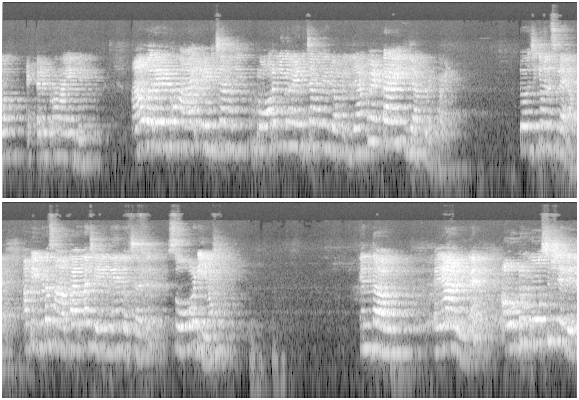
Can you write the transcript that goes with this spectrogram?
ആവും. എട്ട് ഇലക്ട്രോൺ ആയില്ലേ? ആ ഒരു ഇലക്ട്രോൺ ആര് മേടിച്ചാൽ മതി? ക്ലോറിൻ നിങ്ങൾ മേടിച്ചാൽ മതിയല്ലോ. അപ്പൊ ഇയാൾക്കും എട്ടായി ഇയാൾക്കും എട്ടായി. ലോജിക്ക് മനസ്സിലായോ? അപ്പൊ ഇവിടെ സാധാരണ ചെയ്യുന്നതെന്ന് വെച്ചാൽ സോഡിയം എന്താവും? അയാളുടെ ഔട്ടർ മോസ്റ്റ് ഷെല്ലിൽ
